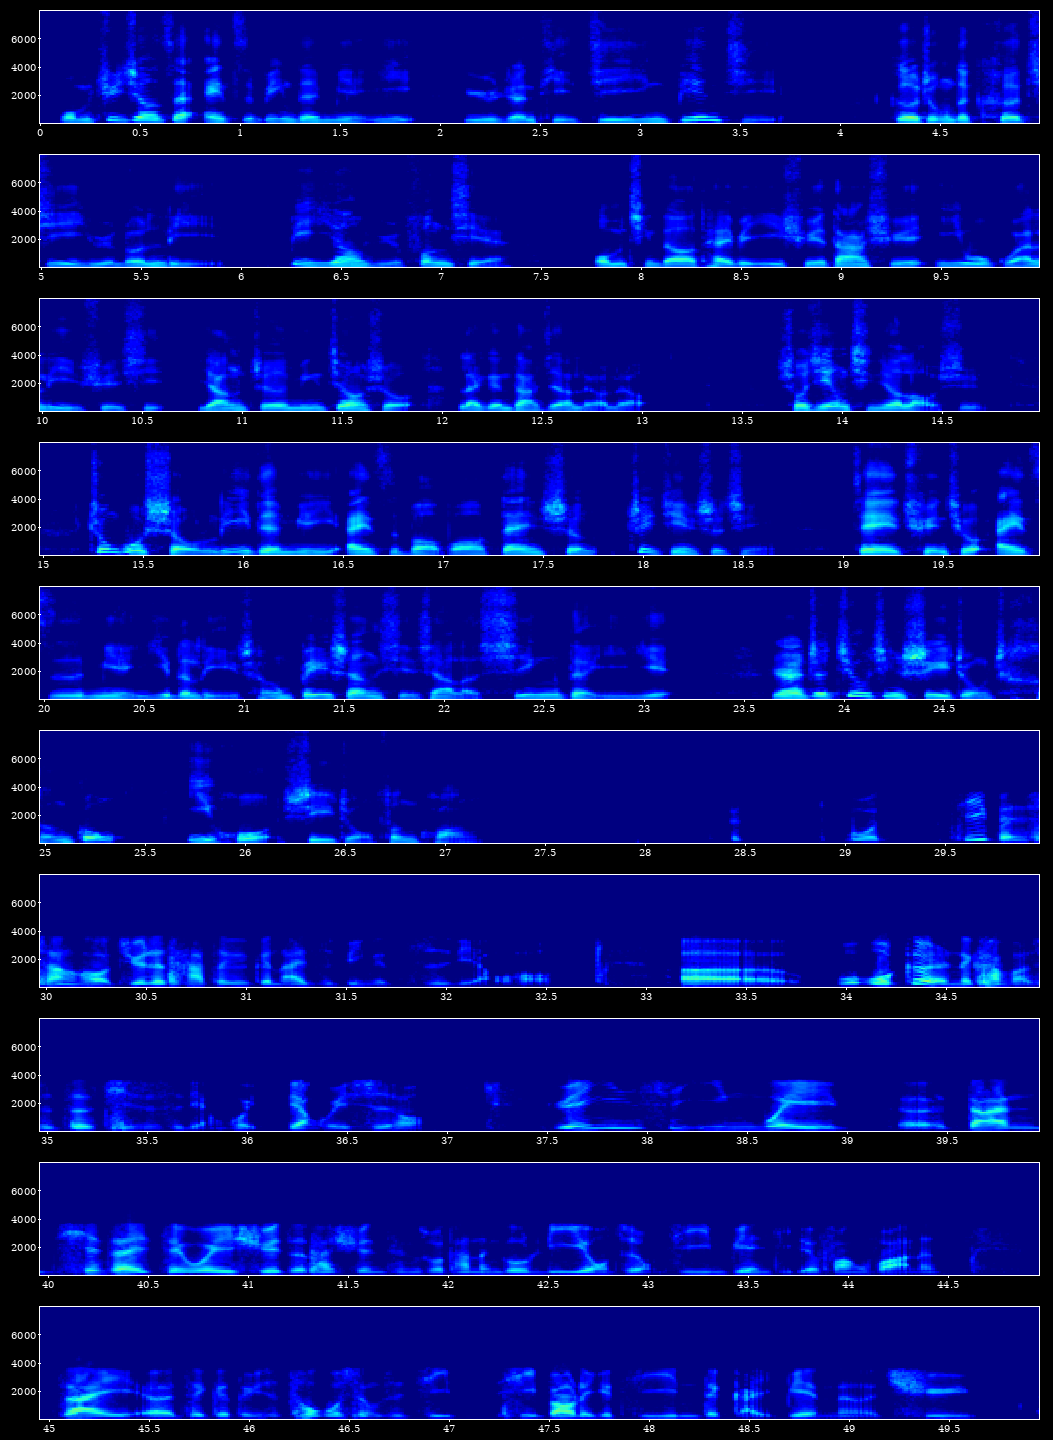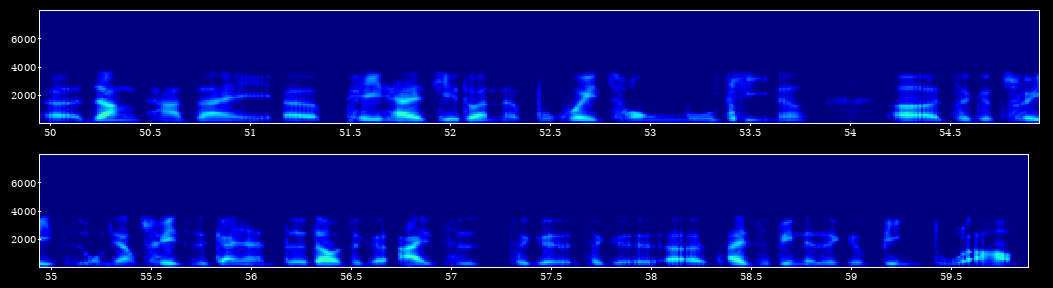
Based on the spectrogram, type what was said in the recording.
我们聚焦在艾滋病的免疫与人体基因编辑。各中的科技与伦理、必要与风险，我们请到台北医学大学医务管理学系杨哲明教授来跟大家聊聊。首先，我们请教老师：中国首例的免疫艾滋宝宝诞生这件事情，在全球艾滋免疫的里程碑上写下了新的一页。然而，这究竟是一种成功，亦或是一种疯狂？我基本上哈，觉得他这个跟艾滋病的治疗哈。呃，我我个人的看法是，这其实是两回两回事哈。原因是因为，呃，当然现在这位学者他宣称说，他能够利用这种基因编辑的方法呢，在呃这个等于是透过生殖基细胞的一个基因的改变呢，去呃让他在呃胚胎的阶段呢，不会从母体呢，呃这个垂直我们讲垂直感染得到这个艾滋这个这个呃艾滋病的这个病毒了哈。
